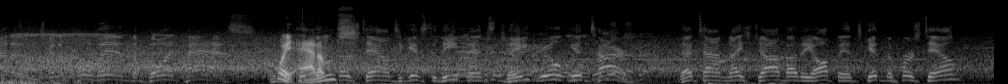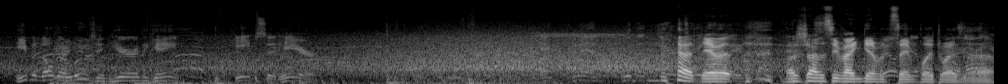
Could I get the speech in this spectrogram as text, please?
Adams going to pull in the bullet pass. When Wait, they pick up Adams? First downs against the defense, they will get tired. That time, nice job by the offense getting the first down, even though they're losing here in the game. Keeps it here. And Quin with a near damn it. takeaway on that I was trying to see if I can get him with Well, the same play twice in a row.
